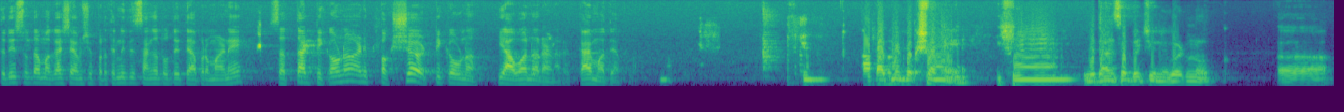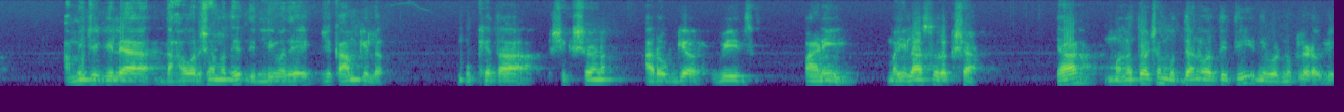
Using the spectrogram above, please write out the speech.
तरी सुद्धा मगाशी आमचे प्रतिनिधी सांगत होते त्याप्रमाणे सत्ता टिकवणं आणि पक्ष टिकवणं ही आव्हानं राहणार. काय मत आहे आपलं? आप आदमी पक्षाने ही विधानसभेची निवडणूक आम्ही जे गेल्या दहा वर्षामध्ये दिल्लीमध्ये जे काम केलं मुख्यतः शिक्षण आरोग्य वीज पाणी महिला सुरक्षा ह्या महत्त्वाच्या मुद्द्यांवरती ती निवडणूक लढवली.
